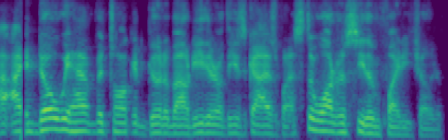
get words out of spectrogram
I, I know we haven't been talking good about either of these guys, but I still wanted to see them fight each other.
